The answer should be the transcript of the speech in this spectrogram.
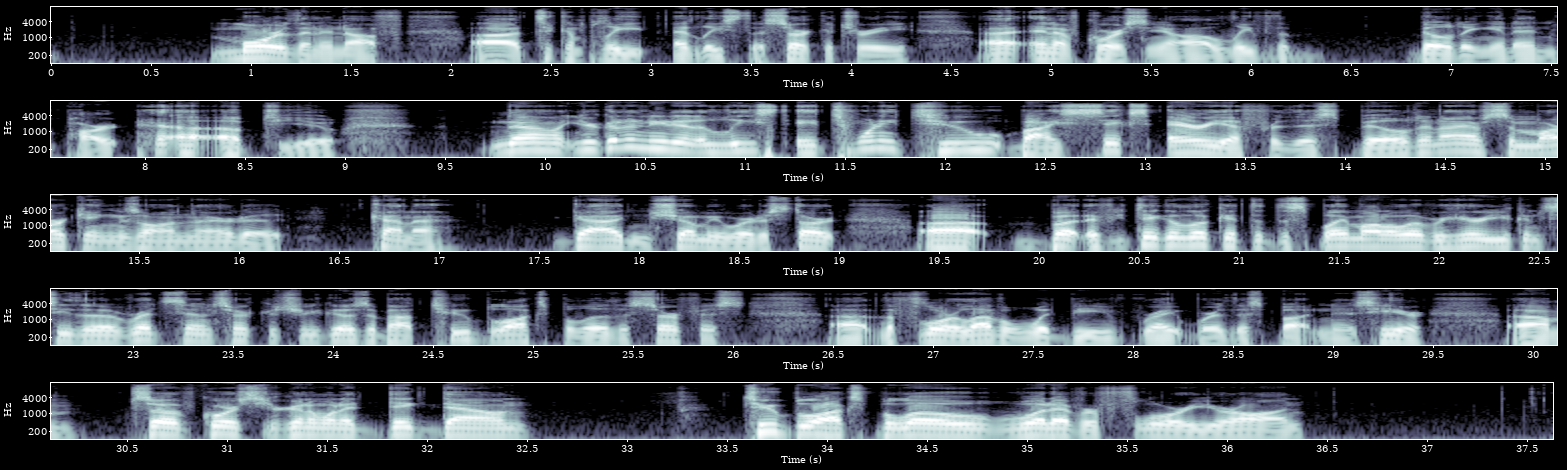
more than enough uh, to complete at least the circuitry. Uh, and of course, you know, I'll leave the building it in part up to you. Now, you're going to need at least a 22 by 6 area for this build, and I have some markings on there to kind of guide and show me where to start. Uh, but if you take a look at the display model over here, you can see the redstone circuitry goes about two blocks below the surface. Uh, the floor level would be right where this button is here. Um, so of course you're going to want to dig down two blocks below whatever floor you're on.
